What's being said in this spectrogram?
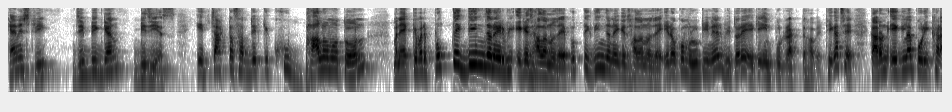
কেমিস্ট্রি জীববিজ্ঞান বিজিএস এই চারটা সাবজেক্টকে খুব ভালো মতন মানে একেবারে প্রত্যেক দিন যেন এর একে ঝালানো যায়, প্রত্যেক দিন যেন একে ঝালানো যায়, এরকম রুটিনের ভিতরে একে ইনপুট রাখতে হবে, ঠিক আছে? কারণ এগুলা পরীক্ষার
